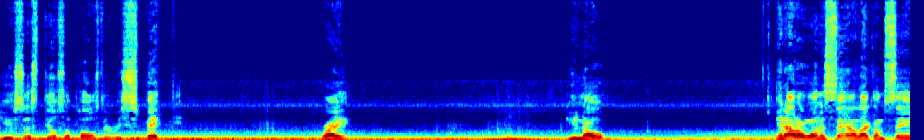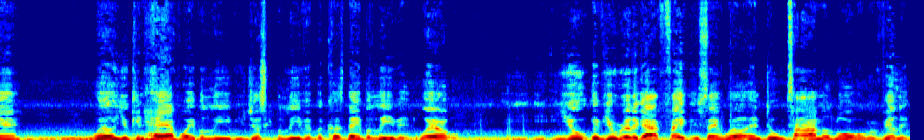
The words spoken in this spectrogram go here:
you're still supposed to respect it. Right? You know? And I don't want to sound like I'm saying, well, you can halfway believe, you just believe it because they believe it. Well, you if you really got faith, you say, well, in due time the Lord will reveal it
